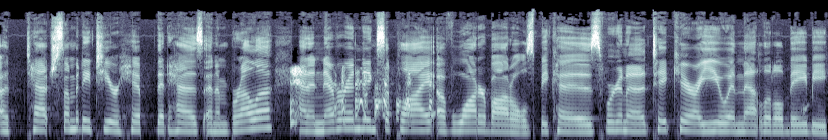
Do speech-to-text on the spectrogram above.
attach somebody to your hip that has an umbrella and a never-ending supply of water bottles because we're going to take care of you and that little baby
